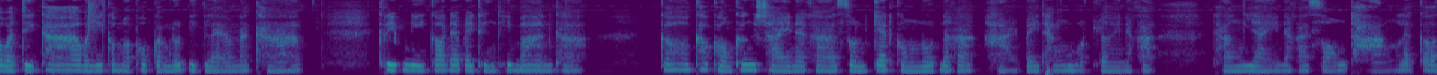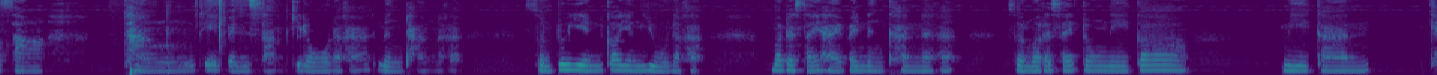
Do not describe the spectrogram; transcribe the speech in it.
สวัสดีค่ะ วันนี้ก็มาพบกับนุชอีกแล้วนะคะ คลิปนี้ก็ได้ไปถึงที่บ้านค่ะ ก็เข้าของเครื่องใช้นะคะส่วนแก๊สของนุชนะคะ หายไปทั้งหมดเลยนะคะถังใหญ่นะคะสองถังแล้วก็สั่งถังที่เป็น3กิโลนะคะหนึ่งถังนะคะ ส่วนตู้เย็นก็ยังอยู่นะคะ มอเตอร์ไซค์หายไปหนึ่งคันนะคะ ส่วนมอเตอร์ไซค์ตรงนี้ก็มีการแค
